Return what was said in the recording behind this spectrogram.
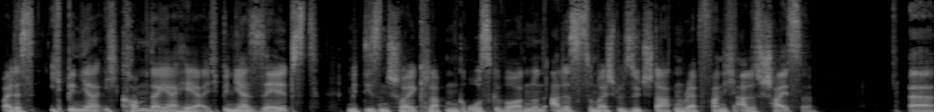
weil das, ich bin ja, ich komme da ja her, ich bin ja selbst mit diesen Scheuklappen groß geworden und alles, zum Beispiel Südstaaten-Rap, fand ich alles scheiße. Äh,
